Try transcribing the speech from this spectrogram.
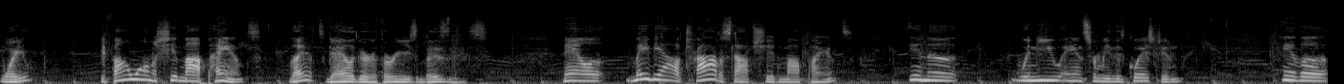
Well, if I want to shit my pants, that's Gallagher 3's business. Now, maybe I'll try to stop shitting my pants. And, uh, when you answer me this question, have, uh,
